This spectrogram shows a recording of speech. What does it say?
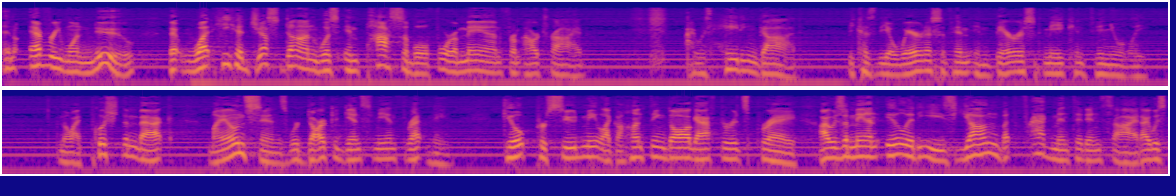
And everyone knew that what he had just done was impossible for a man from our tribe. I was hating God because the awareness of him embarrassed me continually. Though I pushed them back, my own sins were dark against me and threatening. Guilt pursued me like a hunting dog after its prey. I was a man ill at ease, young but fragmented inside. I was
